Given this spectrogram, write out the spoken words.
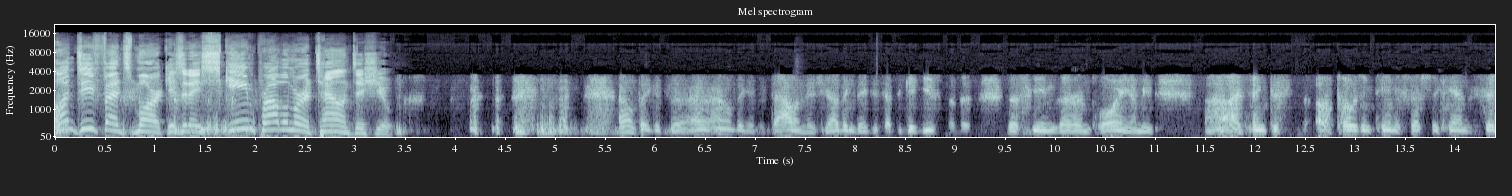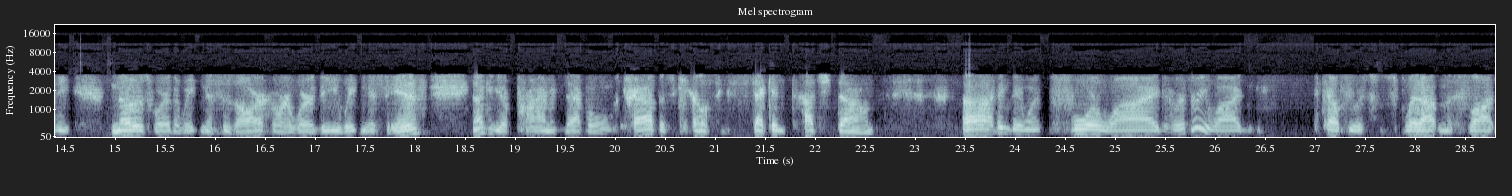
On defense, Mark, is it a scheme problem or a talent issue? I don't think it's a. I don't think it's a talent issue. I think they just have to get used to the the schemes they're employing. I mean, uh, I think this opposing team, especially Kansas City, knows where the weaknesses are or where the weakness is. And I'll give you a prime example: Travis Kelce's second touchdown. Uh, I think they went four wide or three wide. Kelce was split out in the slot.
